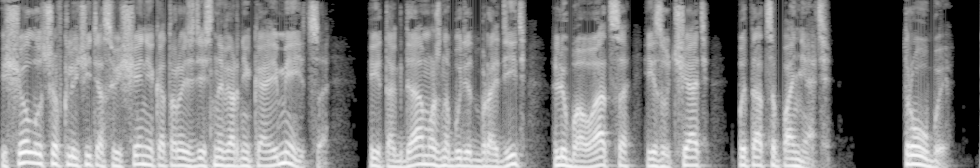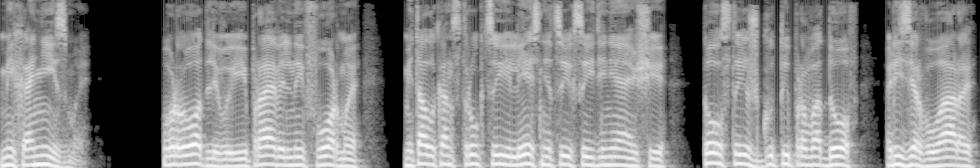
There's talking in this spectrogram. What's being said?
Еще лучше включить освещение, которое здесь наверняка имеется, и тогда можно будет бродить, любоваться, изучать, пытаться понять. Трубы, механизмы, уродливые и правильные формы, металлоконструкции и лестницы их соединяющие, толстые жгуты проводов, резервуары,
